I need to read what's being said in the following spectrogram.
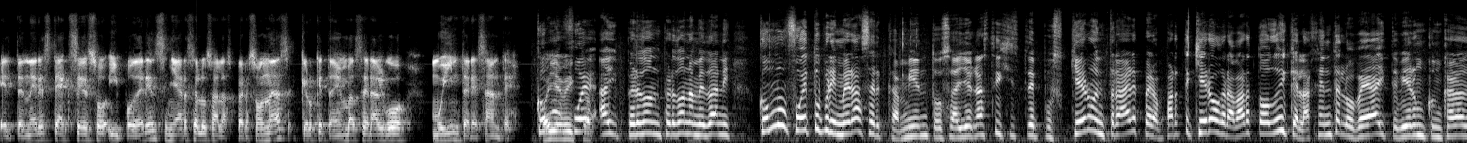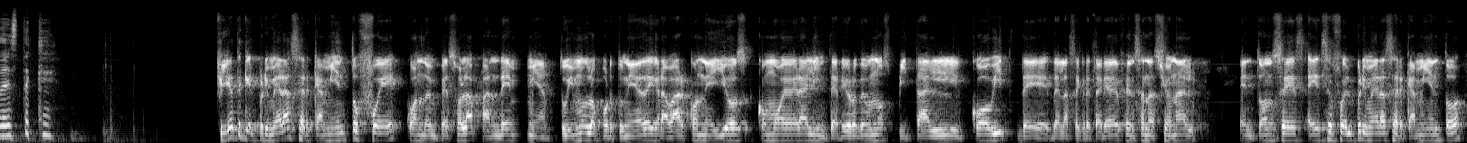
el tener este acceso y poder enseñárselos a las personas, creo que también va a ser algo muy interesante. ¿Cómo fue? Ay, perdón, perdóname, Dani. ¿Cómo fue tu primer acercamiento? O sea, llegaste y dijiste, pues quiero entrar, pero aparte quiero grabar todo y que la gente lo vea y te vieron con cara de este qué. Fíjate que el primer acercamiento fue cuando empezó la pandemia. Tuvimos la oportunidad de grabar con ellos cómo era el interior de un hospital COVID de, la Secretaría de Defensa Nacional. Entonces, ese fue el primer acercamiento.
